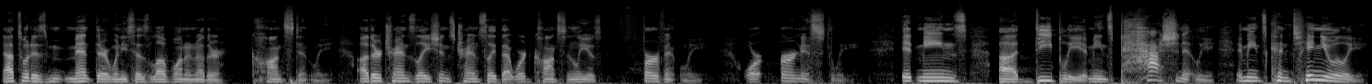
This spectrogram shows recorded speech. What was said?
That's what is meant there when he says, love one another constantly. Other translations translate that word constantly as fervently or earnestly. It means uh, deeply, it means passionately, it means continually.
